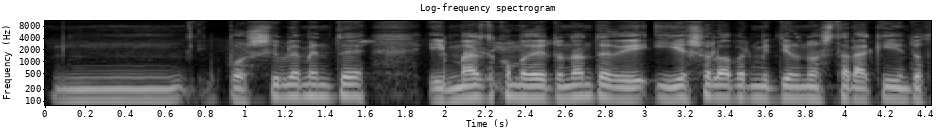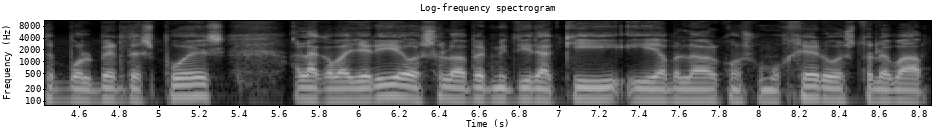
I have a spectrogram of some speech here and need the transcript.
Mm, posiblemente, y más como detonante, de, y eso le va a permitir no estar aquí y entonces volver después a la caballería, o eso le va a permitir aquí y hablar con su mujer, o esto le va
